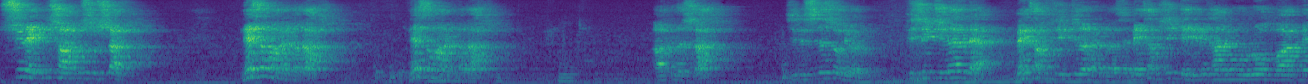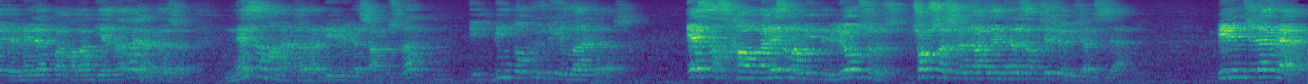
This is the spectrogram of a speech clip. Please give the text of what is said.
sürekli çarpışmışlar. Ne zamana kadar? Ne zamana kadar? Arkadaşlar, şimdi size soruyorum. Fizikçilerle metafizikçiler arkadaşlar. Metafizik dediğimiz hani bu ruh var, me- melek var falan diyenler var ya arkadaşlar. Ne zamana kadar birbiriyle çarpmışlar? 1900'lü yıllara kadar. Esas kavga ne zaman bitti biliyor musunuz? Çok şaşıracağınız enteresan bir şey söyleyeceğim size. Bilimcilerle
